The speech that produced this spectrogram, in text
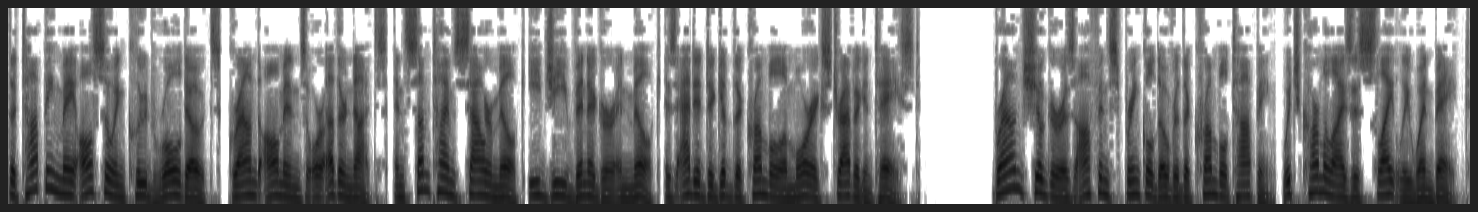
The topping may also include rolled oats, ground almonds or other nuts, and sometimes sour milk e.g. vinegar and milk is added to give the crumble a more extravagant taste. Brown sugar is often sprinkled over the crumble topping, which caramelizes slightly when baked.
